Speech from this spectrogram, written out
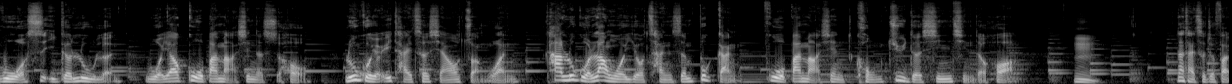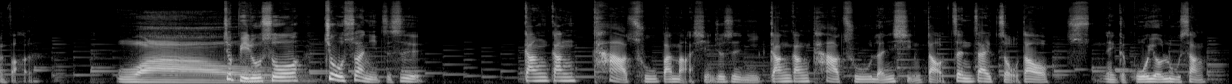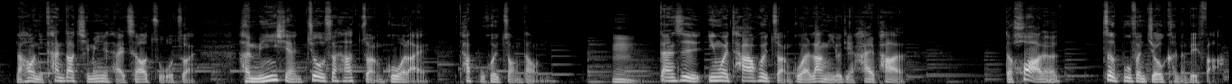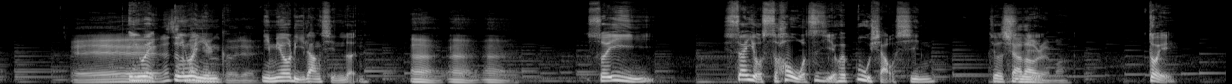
我是一个路人，我要过斑马线的时候，如果有一台车想要转弯，他如果让我有产生不敢过斑马线恐惧的心情的话，嗯，那台车就犯法了。哇 Wow，就比如说，就算你只是。刚刚踏出斑马线，就是你刚刚踏出人行道，正在走到那个柏油路上，然后你看到前面一台车要左转，很明显，就算他转过来，他不会撞到你，嗯，但是因为他会转过来，让你有点害怕的话呢，这部分就有可能被罚，欸、因为因为你你没有礼让行人，嗯嗯嗯，所以虽然有时候我自己也会不小心。就是吓到人吗？对，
